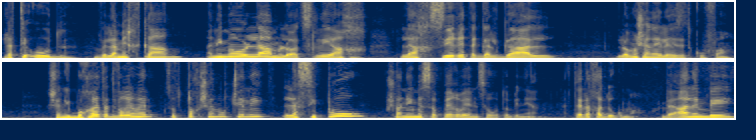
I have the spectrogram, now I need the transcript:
לתיעוד ולמחקר, אני מעולם לא אצליח להחזיר את הגלגל, לא משנה לאיזה תקופה. כשאני בוחר את הדברים האלה, זאת פרשנות שלי לסיפור שאני מספר באמצעות הבניין. אתן לך דוגמה. באלנבי,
